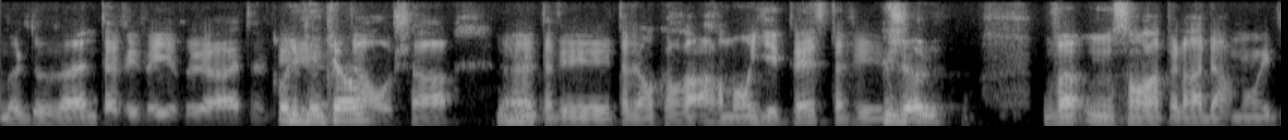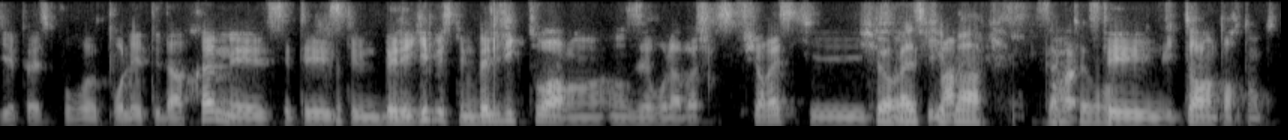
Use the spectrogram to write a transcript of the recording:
Moldovan, tu avais Veirua, tu avais Darocha, mm tu avais, avais, encore Armand, Yepes, tu avais. Pujol on, s'en rappellera d'Armand et Diepes pour, pour l'été d'après, mais c'était une belle équipe et c'était une belle victoire, 1-0 hein, là-bas. Fiores qui, qui, marque. c'était une victoire importante.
